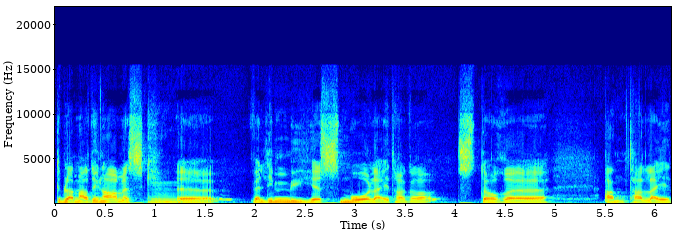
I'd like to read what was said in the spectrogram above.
Det blir mer dynamisk. Mm. Eh, veldig mye små leietakere. Større antall leie,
